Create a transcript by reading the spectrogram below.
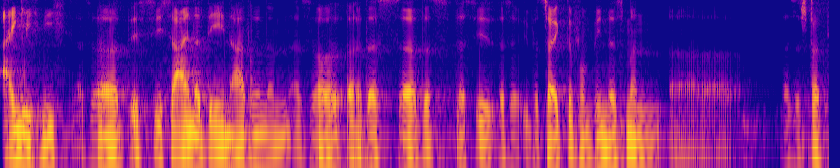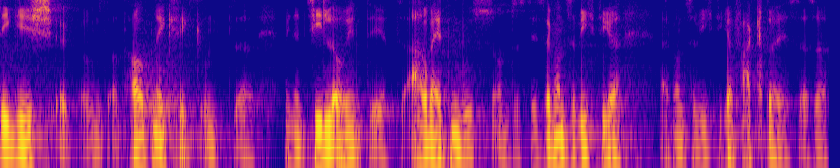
Eigentlich nicht. Also das ist auch in der DNA drinnen, also äh, dass, äh, dass, dass ich also überzeugt davon bin, dass man äh, also strategisch und, und hartnäckig und mit einem Ziel orientiert arbeiten muss und dass das ein ganz wichtiger, ein ganz wichtiger Faktor ist. Also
